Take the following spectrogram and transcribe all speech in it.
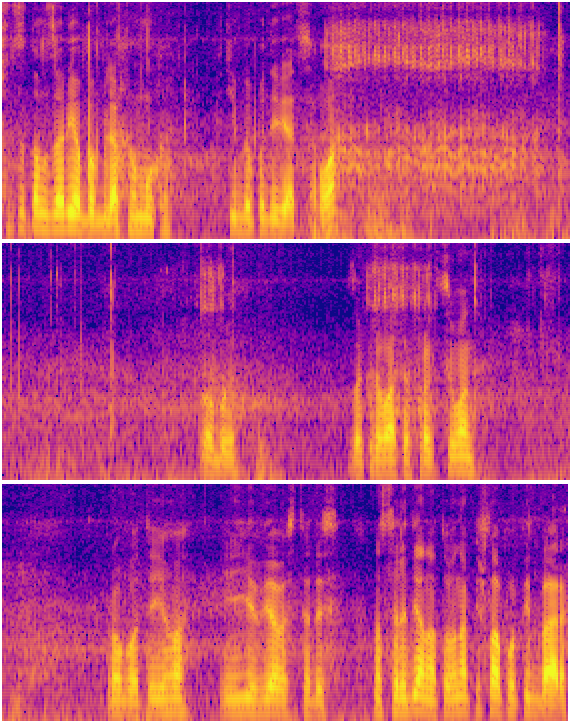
Що це там за риба, бляха-муха? Хотів би подивитися. О! Пробую закривати фракціон. Пробувати його і її вивезти десь на середину, то вона пішла по під берег.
